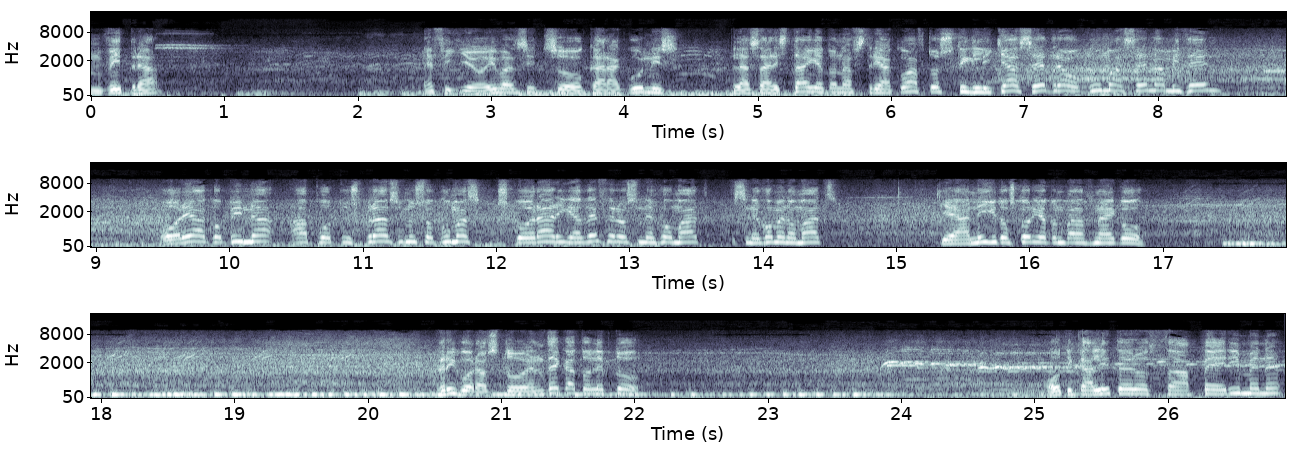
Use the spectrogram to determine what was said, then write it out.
τον Βίντρα. Έφυγε ο Ιβανσίτς, ο Καραγκούνης λασαριστά για τον Αυστριακό. Αυτό στη γλυκιά σέντρα, ο Γκούμας 1-0. Ωραία κομπίνα από τους πράσινους. Ο Γκούμας σκοράρει για δεύτερο συνεχόμενο μάτς και ανοίγει το σκορ για τον Παναθηναϊκό. Γρήγορα στο 11ο λεπτό. Ό,τι καλύτερο θα περίμενε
